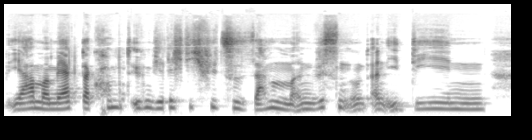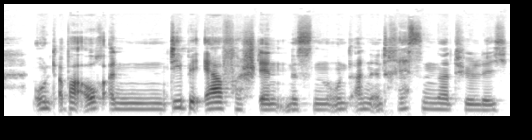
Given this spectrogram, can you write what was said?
ja, man merkt, da kommt irgendwie richtig viel zusammen an Wissen und an Ideen und aber auch an DBR-Verständnissen und an Interessen natürlich.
